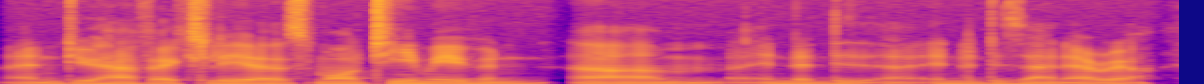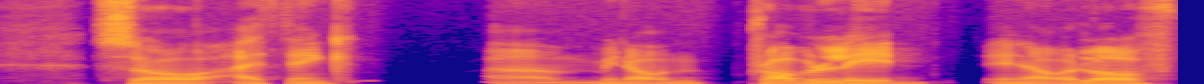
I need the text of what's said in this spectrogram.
and you have actually a small team even um, in the de- in the design area. So I think um, you know probably you know a lot of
